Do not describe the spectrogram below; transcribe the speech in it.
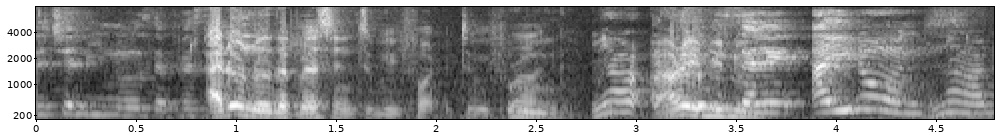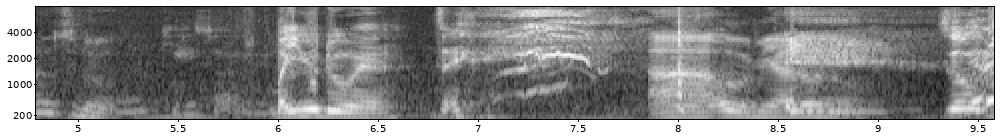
literally knows the person. I don't know the person to be fr- to be frank. Ooh, me, I, The don't even know. selling- Ah, you don't. No, I don't know. Okay, sorry. But you doing? Ah, oh, me, I don't know. so do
